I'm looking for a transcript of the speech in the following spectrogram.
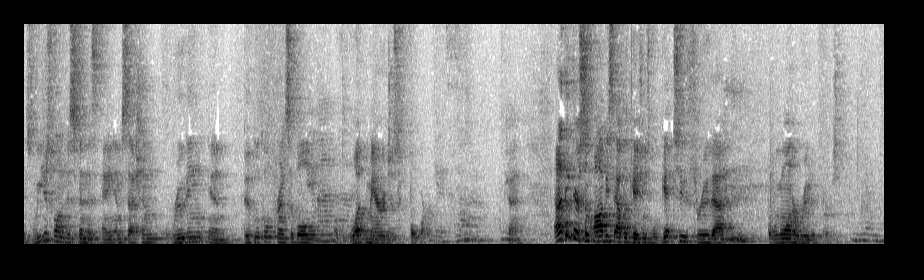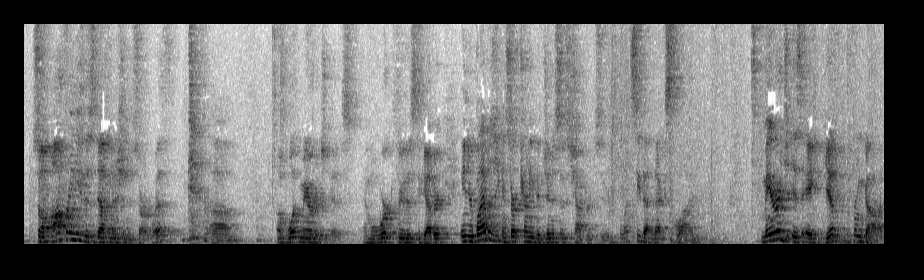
is we just wanted to spend this AM session rooting in biblical principle Amen. of what marriage is for. Okay? And I think there's some obvious applications we'll get to through that, but we want to root it first. So I'm offering you this definition to start with um, of what marriage is. And we'll work through this together. In your Bibles, you can start turning to Genesis chapter 2. Let's see that next slide. Marriage is a gift from God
